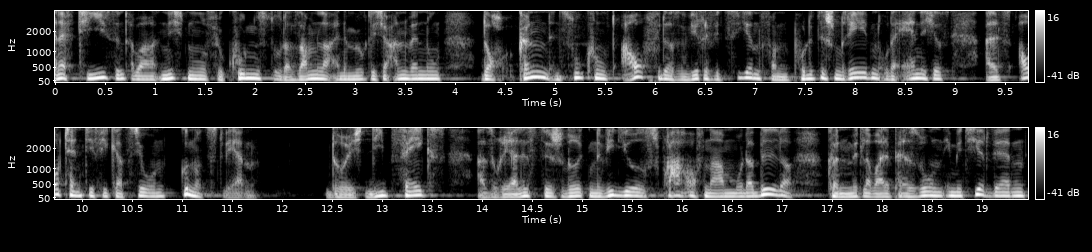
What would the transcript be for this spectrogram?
NFTs sind aber nicht nur für Kunst oder Sammler eine mögliche Anwendung, doch können in Zukunft auch für das Verifizieren von politischen Reden oder ähnliches als Authentifikation genutzt werden. Durch Deepfakes, also realistisch wirkende Videos, Sprachaufnahmen oder Bilder, können mittlerweile Personen imitiert werden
